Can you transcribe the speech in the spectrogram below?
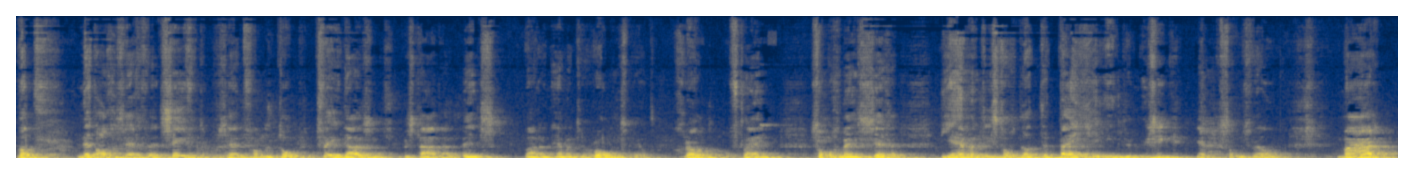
Wat net al gezegd werd, 70% van de top 2000 bestaat uit mensen waar een Hammett een rol speelt. Groot of klein. Sommige mensen zeggen, die Hammett is toch dat tapijtje in de muziek? Ja, soms wel. Maar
